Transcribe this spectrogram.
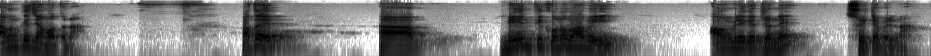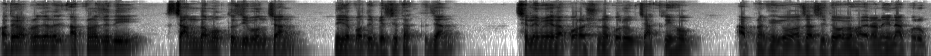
এমনকি জামাতও না। অতএব বিএনপি কোনোভাবেই আওয়ামী লীগের জন্য সুইটেবল না। অতএব আপনারা আপনারা যদি চান্দামুক্ত জীবন চান, নিরাপদে বেঁচে থাকতে চান ছেলেমেয়েরা পড়াশোনা করুক, চাকরি হোক, আপনাকে কেউ অযাচিতভাবে হয়রানি না করুক।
